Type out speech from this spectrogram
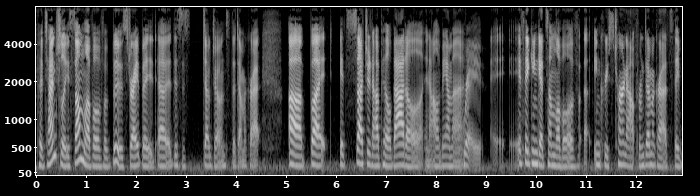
potentially some level of a boost, right? But uh, this is Doug Jones, the Democrat. Uh, but it's such an uphill battle in Alabama. Right. If they can get some level of uh, increased turnout from Democrats, they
